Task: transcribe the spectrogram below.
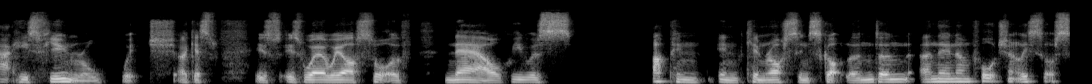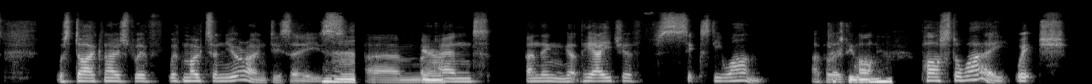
at his funeral, which I guess is is where we are sort of now. He was up in in Kinross in Scotland, and and then unfortunately sort of was diagnosed with with motor neurone disease, mm-hmm. um, yeah. and and then at the age of sixty one, I believe, pa- passed away, which.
